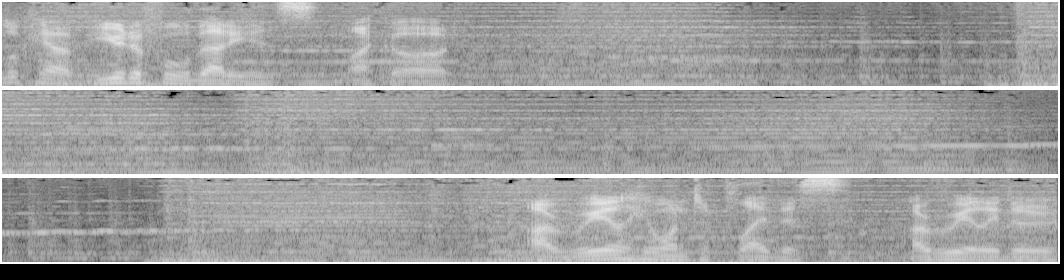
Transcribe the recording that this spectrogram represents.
Look how beautiful that is. My god. I really want to play this. I really do.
